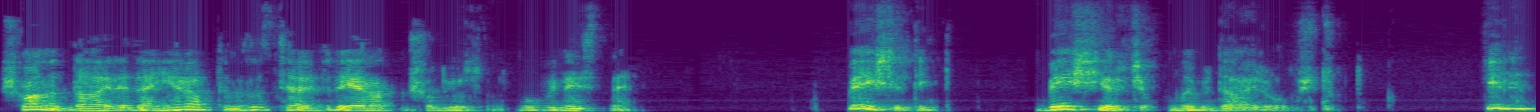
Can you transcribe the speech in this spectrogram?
şu anda daireden yarattığınızda self'i de yaratmış oluyorsunuz. Bu bir nesne. 5 dedik. 5 yarıçapında bir daire oluşturduk. Gelin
